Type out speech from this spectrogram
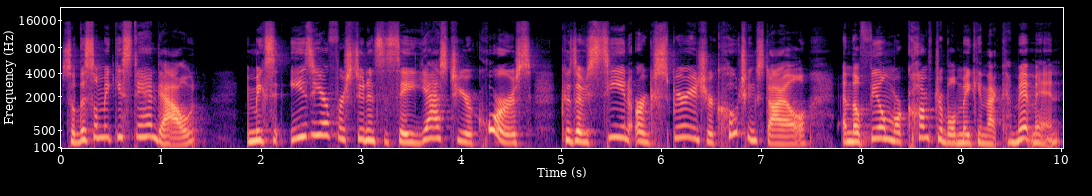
So this will make you stand out. It makes it easier for students to say yes to your course because they've seen or experienced your coaching style and they'll feel more comfortable making that commitment.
